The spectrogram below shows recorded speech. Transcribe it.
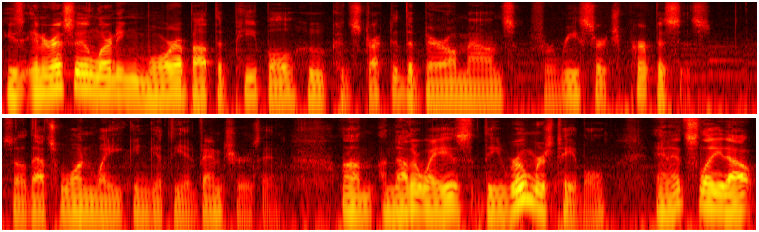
He's interested in learning more about the people who constructed the barrow mounds for research purposes. So that's one way you can get the adventures in. Um, another way is the rumors table, and it's laid out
